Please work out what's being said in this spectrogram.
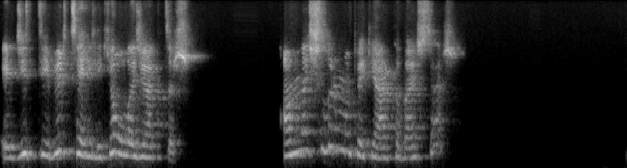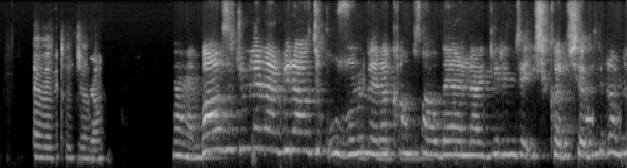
e, ciddi bir tehlike olacaktır. Anlaşılır mı peki arkadaşlar? Evet hocam. Tamam. Bazı cümleler birazcık uzun ve rakamsal değerler girince iş karışabilir ama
